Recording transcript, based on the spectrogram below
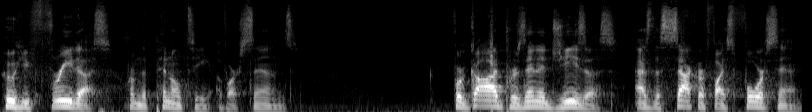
who He freed us from the penalty of our sins. For God presented Jesus as the sacrifice for sin.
